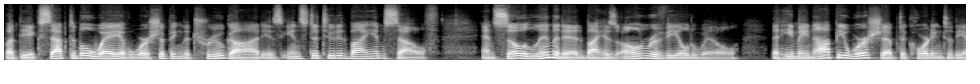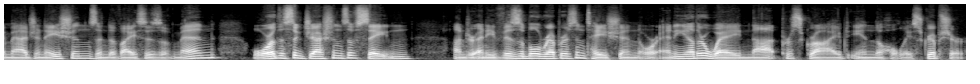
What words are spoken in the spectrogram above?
But the acceptable way of worshiping the true God is instituted by Himself, and so limited by His own revealed will, that he may not be worshipped according to the imaginations and devices of men, or the suggestions of Satan, under any visible representation or any other way not prescribed in the Holy Scripture.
